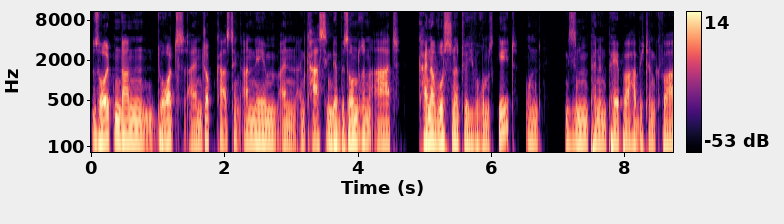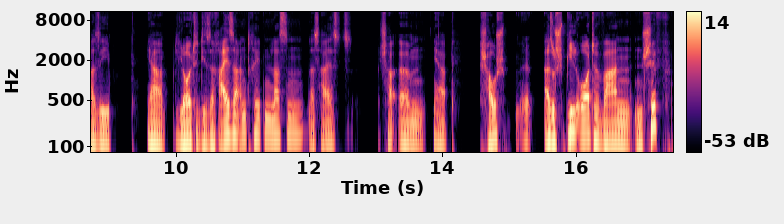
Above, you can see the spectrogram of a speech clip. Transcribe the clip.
sollten dann dort ein Jobcasting annehmen, ein, ein Casting der besonderen Art. Keiner wusste natürlich, worum es geht. Und in diesem Pen and Paper habe ich dann quasi ja die Leute diese Reise antreten lassen. Das heißt, scha ähm, ja, Schaus äh, also Spielorte waren ein Schiff,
